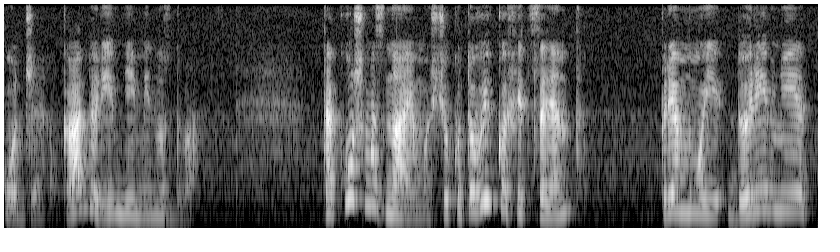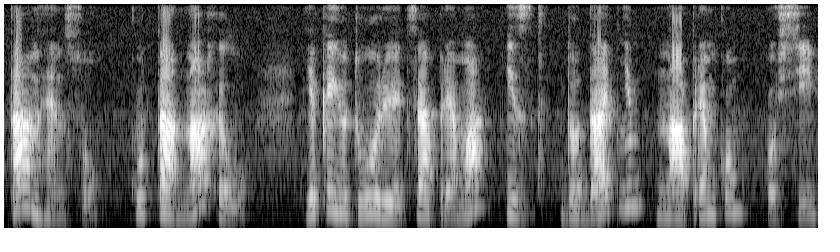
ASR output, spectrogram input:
Отже, k дорівнює мінус 2. Також ми знаємо, що кутовий коефіцієнт прямої дорівнює тангенсу кута нахилу, який утворює ця пряма із додатнім напрямком осі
